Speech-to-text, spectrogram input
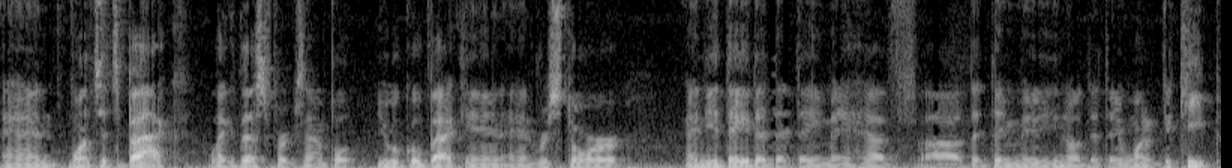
And once it's back, like this, for example, you will go back in and restore any data that they may have, uh, that they may, you know, that they wanted to keep.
